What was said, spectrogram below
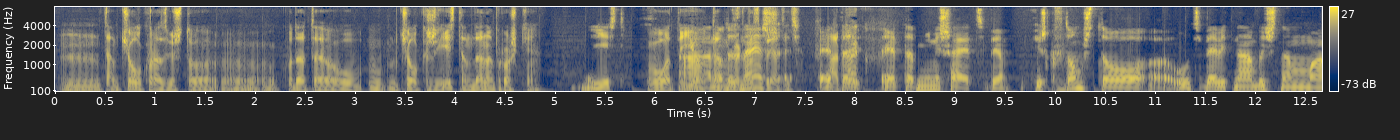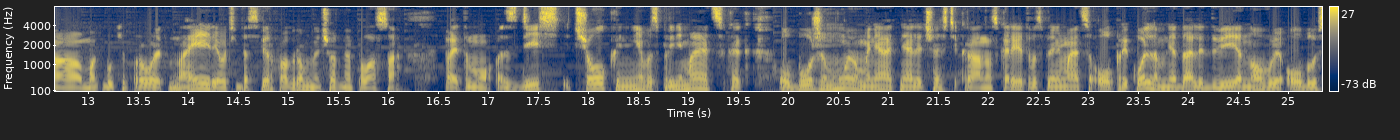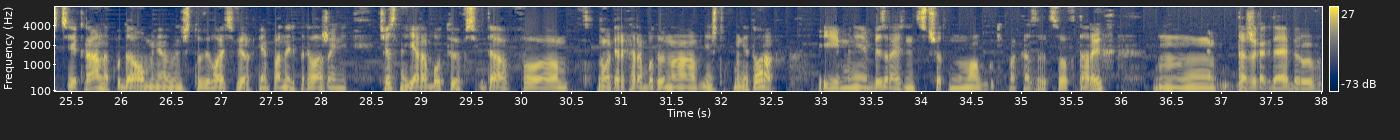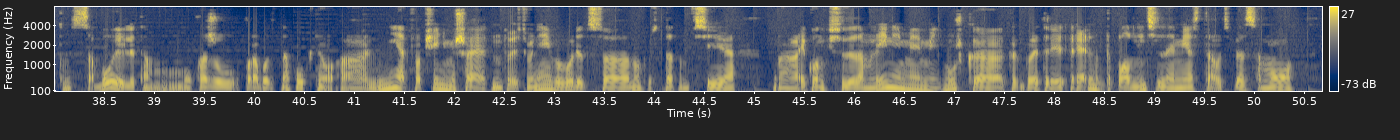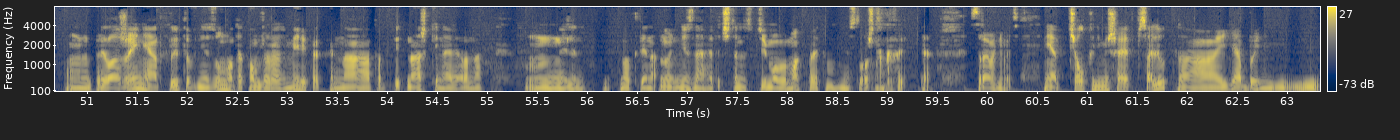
Там челку разве что э, куда-то... Челка же есть там, да, на прошке? Есть. Вот, ее а, там ну, ты знаешь, спрятать. А это, а так... это не мешает тебе. Фишка в том, что э, у тебя ведь на обычном э, MacBook Pro, это на Air, у тебя сверху огромная черная полоса. Поэтому здесь челка не воспринимается как «О боже мой, у меня отняли часть экрана». Скорее это воспринимается «О, прикольно, мне дали две новые области экрана, куда у меня, значит, увелась верхняя панель приложений». Честно, я работаю всегда в... Ну, во-первых, я работаю на внешних мониторах, и мне без разницы, что там на ноутбуке показывается. Во-вторых, даже когда я беру его там с собой или там ухожу поработать на кухню, а, нет, вообще не мешает. Ну, то есть в ней выводятся, ну, то есть, да, там все а, иконки с уведомлениями, менюшка, как бы это реально дополнительное место, а у тебя само приложение открыто внизу на таком же размере, как и на там, пятнашке, наверное или на 13, ну, не знаю, это 14-дюймовый Mac, поэтому мне сложно говорить, да, сравнивать. Нет, челка не мешает абсолютно, я бы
